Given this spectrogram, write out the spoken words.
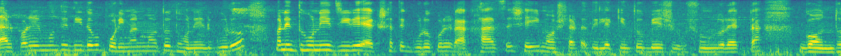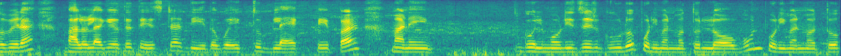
তারপরে এর মধ্যে দিয়ে দেবো পরিমাণ মতো ধনের গুঁড়ো মানে ধনে জিরে একসাথে গুঁড়ো করে রাখা আছে, সেই মশলাটা দিলে কিন্তু বেশ সুন্দর একটা গন্ধ বেরায়। ভালো লাগে ওতে টেস্টটা দিয়ে দেবো একটু ব্ল্যাক পেপার মানে গোলমরিচের গুঁড়ো, পরিমাণ মতো লবণ, পরিমাণ মতো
